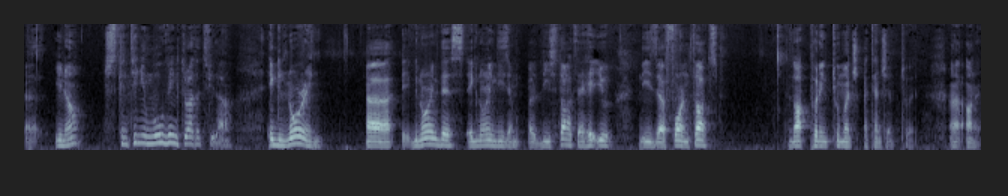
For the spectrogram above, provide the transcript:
Uh, you know, just continue moving throughout the Tefillah, ignoring, uh, ignoring this, ignoring these um, uh, these thoughts that hit you, these uh, foreign thoughts, not putting too much attention to it. Uh, on it.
